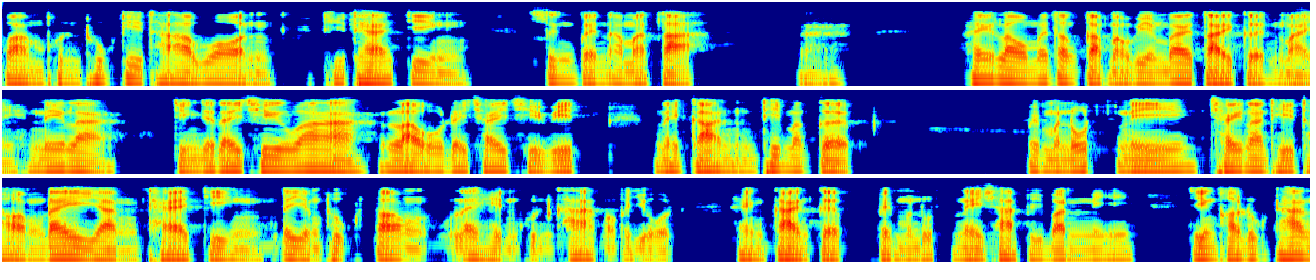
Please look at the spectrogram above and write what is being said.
ความพ้นทุกข์ที่ถาวรที่แท้จริง ซึ่งเป็นอมตะนะให้เราไม่ต้องกลับมาเวียนว่ายตายเกิดใหม่ นี่แหละ จึงจะได้ชื่อว่าเราได้ใช้ชีวิตในการที่มาเกิด เป็นมนุษย์นี้ใช้นาทีทองได้อย่างแท้จริง ได้อย่างถูกต้องและเห็นคุณค่าของประโยชน์ แห่งการเกิดเป็นมนุษย์ในชาติปัจจุบันนี้ จึงขอทุกท่าน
